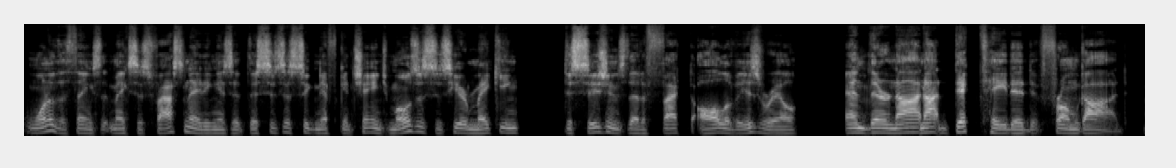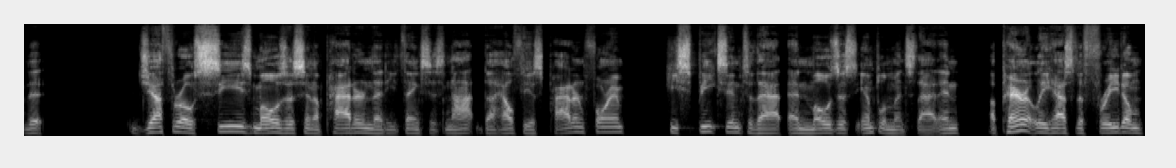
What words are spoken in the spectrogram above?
one of the things that makes this fascinating is that this is a significant change. Moses is here making decisions that affect all of Israel, and they're not not dictated from God. That Jethro sees Moses in a pattern that he thinks is not the healthiest pattern for him. He speaks into that, and Moses implements that. And apparently has the freedom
